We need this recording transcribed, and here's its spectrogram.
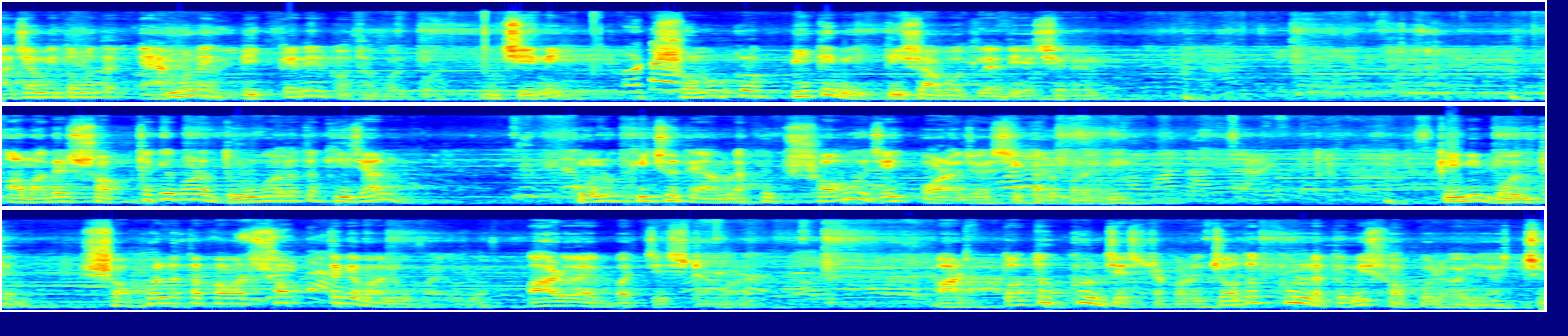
আজ আমি তোমাদের এমন এক বিজ্ঞানীর কথা বলব যিনি সমগ্র পৃথিবীর দিশা বদলে দিয়েছিলেন। আমাদের সব থেকে বড় দুর্বলতা কি জানো? কোনো কিছুতে আমরা খুব সহজেই পরাজয় স্বীকার করে নিই। তিনি বলতেন, সফলতা পাওয়ার সব থেকে ভালো উপায় হলো আরও একবার চেষ্টা করা। আর ততক্ষণ চেষ্টা করো, যতক্ষণ না তুমি সফল হয়ে যাচ্ছ।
